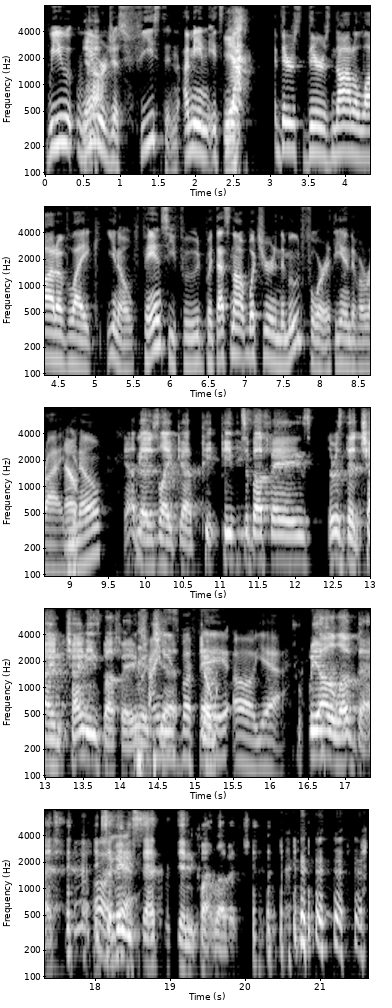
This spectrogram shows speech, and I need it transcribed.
we we yeah. were just feasting i mean it's yeah. not there's there's not a lot of like you know fancy food but that's not what you're in the mood for at the end of a ride nope. you know yeah we, there's like uh, p- pizza buffets there was the Chinese buffet. Which, Chinese uh, buffet. You know, oh yeah. We all loved that, oh, except oh, maybe Seth didn't quite love it.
